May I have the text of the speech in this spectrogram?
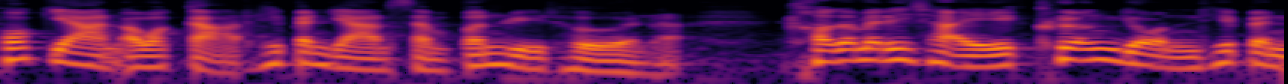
พวกยานอวกาศที่เป็นยาน sample return อะ เขาจะไม่ได้ใช้เครื่องยนต์ที่เป็น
